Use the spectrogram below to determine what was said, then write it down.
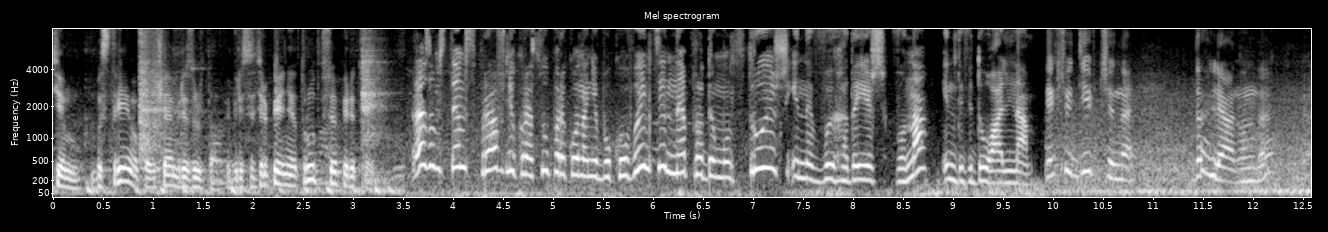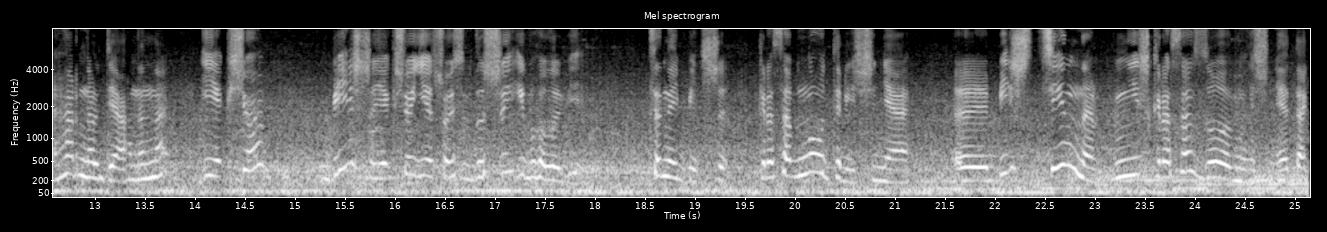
тем быстрее мы получаем результат. Как говорится, терпение, труд, все перетрут. Разом з тим, справжню красу переконані буковинці не продемонструєш і не вигадаєш. Вона індивідуальна. Якщо дівчина доглянена, гарно вдягнена, і якщо більше, якщо є щось в душі і в голові, це найбільше. Краса внутрішня е, більш цінна, ніж краса зовнішня, я так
